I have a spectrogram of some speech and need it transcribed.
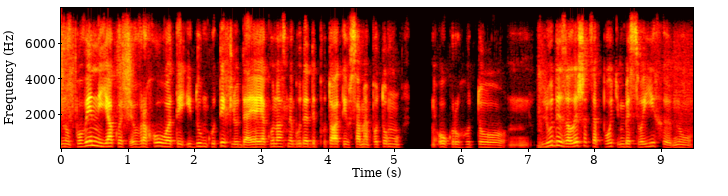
ну, повинні якось враховувати і думку тих людей. А як у нас не буде депутатів саме по тому округу, то люди залишаться потім без своїх, е, ну,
